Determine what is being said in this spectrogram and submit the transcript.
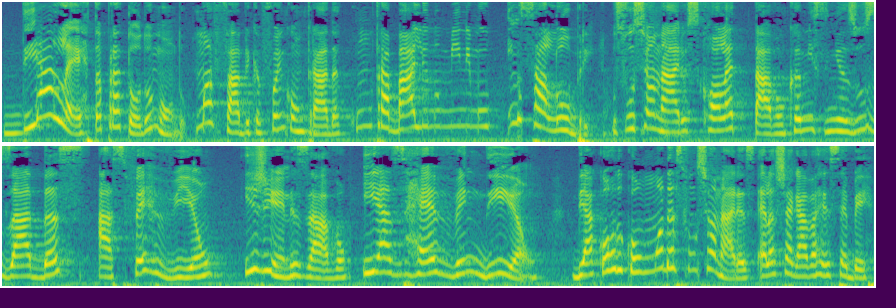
de alerta para todo mundo. Uma fábrica foi encontrada com um trabalho no mínimo insalubre. Os funcionários coletavam camisinhas usadas, as ferviam, higienizavam e as revendiam. De acordo com uma das funcionárias, ela chegava a receber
